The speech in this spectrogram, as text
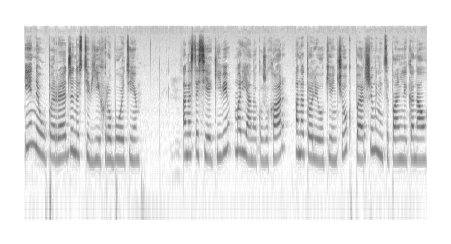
і неупередженості в їх роботі. Анастасія Ківі, Мар'яна Кожухар, Анатолій Лук'янчук, перший муніципальний канал.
